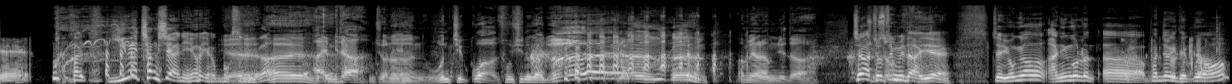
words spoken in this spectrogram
예, 이회창 씨 아니에요? 이 목소리가? 아닙니다. 저는 원칙과 소신을 가지고 아, 미안합니다. 자, 좋습니다. 예. 자, 용영 아닌 걸로 어, 판정이 됐고요.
